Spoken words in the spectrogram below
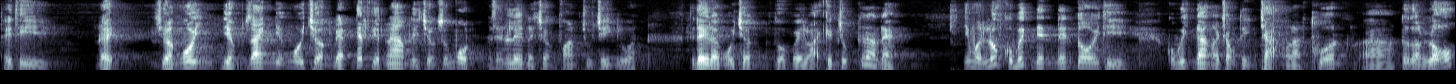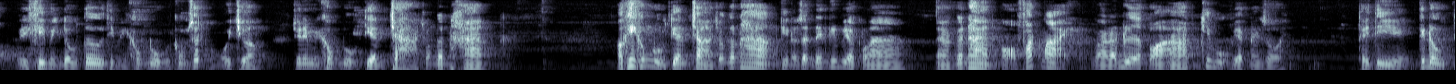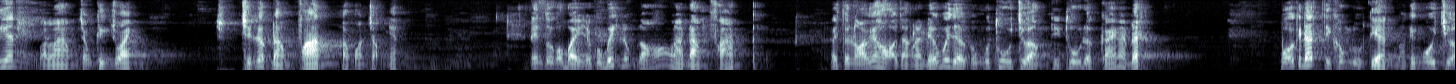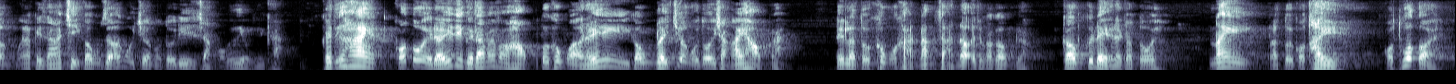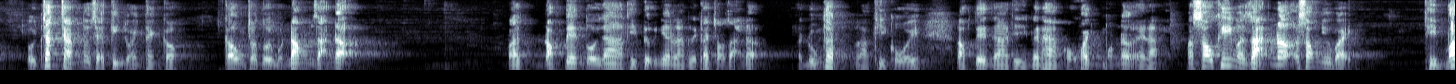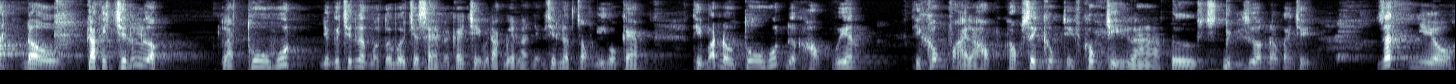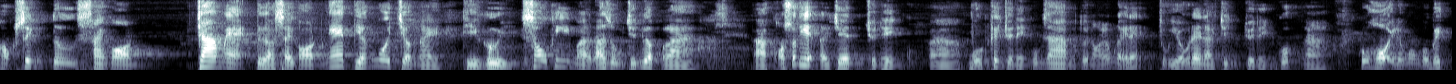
Thế thì, đấy trường ngôi điểm danh những ngôi trường đẹp nhất Việt Nam thì trường số 1 sẽ lên là trường Phan Chu Trinh luôn. Thì đây là ngôi trường thuộc về loại kiến trúc rất là đẹp. Nhưng mà lúc cô Bích đến đến tôi thì cô Bích đang ở trong tình trạng là thua à, tức là lỗ. Vì khi mình đầu tư thì mình không đủ công suất của ngôi trường cho nên mình không đủ tiền trả cho ngân hàng. Và khi không đủ tiền trả cho ngân hàng thì nó dẫn đến cái việc là à, ngân hàng họ phát mại và đã đưa ra tòa án cái vụ việc này rồi. Thế thì cái đầu tiên mà làm trong kinh doanh chiến lược đàm phán là quan trọng nhất. Nên tôi có bày cho cô Bích lúc đó là đàm phán. Vậy tôi nói với họ rằng là nếu bây giờ không có thu trường thì thu được cái là đất. Mỗi cái đất thì không đủ tiền mà cái ngôi trường mới là cái giá trị công dỡ ngôi trường của tôi đi thì chẳng có cái điều gì cả. Cái thứ hai, có tôi ở đấy thì người ta mới vào học, tôi không ở đấy thì công lấy trường của tôi chẳng ai học cả. Nên là tôi không có khả năng trả nợ cho các ông được. Các ông cứ để lại cho tôi. Nay là tôi có thầy, có thuốc rồi, tôi chắc chắn tôi sẽ kinh doanh thành công các ông cho tôi một năm giãn nợ. Và đọc tên tôi ra thì tự nhiên là người ta cho giãn nợ. Và đúng thật là khi cô ấy đọc tên ra thì ngân hàng có khoanh món nợ này lại. Và sau khi mà giãn nợ xong như vậy, thì bắt đầu các cái chiến lược là thu hút những cái chiến lược mà tôi vừa chia sẻ với các anh chị và đặc biệt là những chiến lược trong Eagle Camp, thì bắt đầu thu hút được học viên. Thì không phải là học học sinh không chỉ không chỉ là từ Bình Dương đâu các anh chị. Rất nhiều học sinh từ Sài Gòn cha mẹ từ Sài Gòn nghe tiếng ngôi trường này thì gửi sau khi mà đã dùng chiến lược là à, có xuất hiện ở trên truyền hình à, bốn à, kênh truyền hình quốc gia mà tôi nói lúc nãy đấy. Chủ yếu đây là trên truyền hình quốc à, quốc hội đúng không cô Bích?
